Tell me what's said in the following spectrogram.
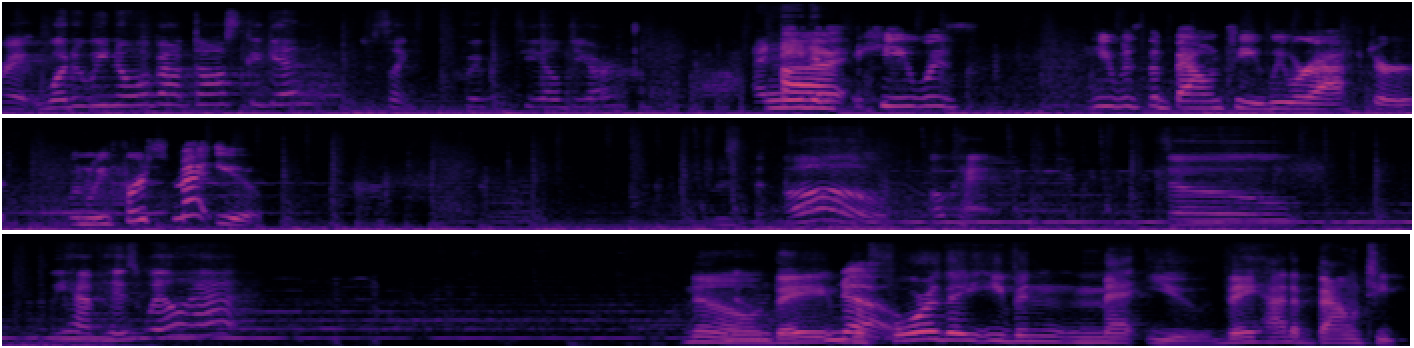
Right. What do we know about Dosk again? Just like quick TLDR. I need Uh, a he was he was the bounty we were after when we first met you. It was the- oh, okay. So we have his whale hat. No, No. they No. before they even met you, they had a bounty.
